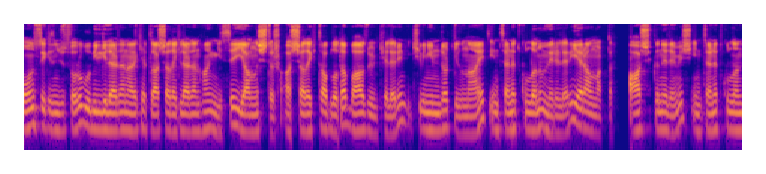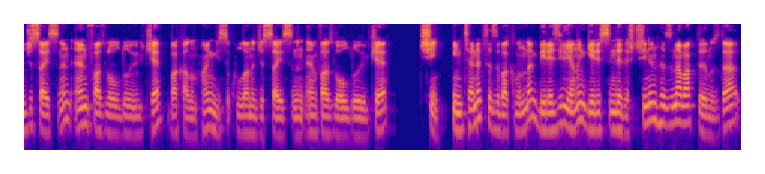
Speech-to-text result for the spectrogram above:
18. soru bu bilgilerden hareketle aşağıdakilerden hangisi yanlıştır? Aşağıdaki tabloda bazı ülkelerin 2024 yılına ait internet kullanım verileri yer almakta. A şıkkı ne demiş? İnternet kullanıcı sayısının en fazla olduğu ülke. Bakalım hangisi kullanıcı sayısının en fazla olduğu ülke? Çin. İnternet hızı bakımından Brezilya'nın gerisindedir. Çin'in hızına baktığımızda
